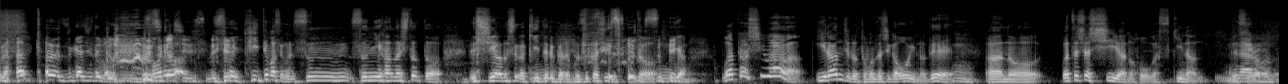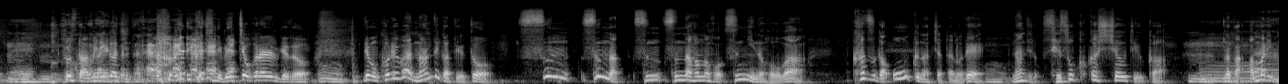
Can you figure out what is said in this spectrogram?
また難しいところ。難しいですね。すごい聞いてますよ。スンスンニ派の人とシーアの人が聞いてるから難しいですけど、ね。いや私はイラン人の友達が多いので、うん。あの私はシーアの方が好きなんですよ。そうするとアメリカ人アメリカ人にめっちゃ怒られるけど、うん。でもこれはなんでかというとスンスンナスンスンナ派の方スンニの方は数が多くなっちゃったので、うん。なんていうの世俗化しちゃうというか、うん。なんかあんまり真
